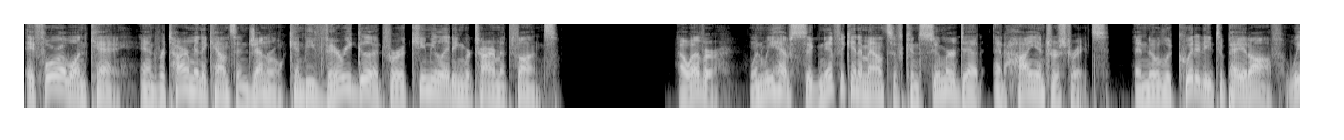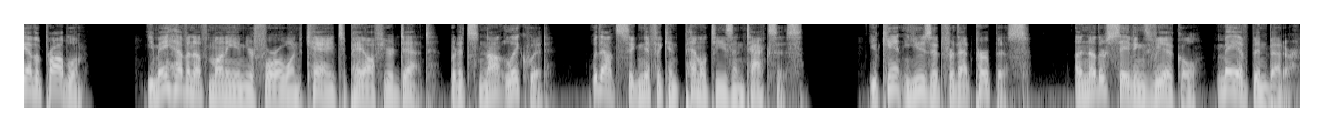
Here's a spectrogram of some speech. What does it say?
A 401k and retirement accounts in general can be very good for accumulating retirement funds. However, when we have significant amounts of consumer debt at high interest rates and no liquidity to pay it off, we have a problem. You may have enough money in your 401k to pay off your debt, but it's not liquid, without significant penalties and taxes. You can't use it for that purpose. Another savings vehicle may have been better.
